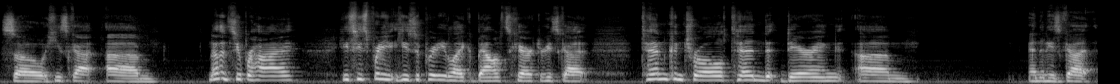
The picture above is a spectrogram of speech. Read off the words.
So he's got um, nothing super high. He's he's pretty he's a pretty like balanced character. He's got ten control, ten daring, um, and then he's got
